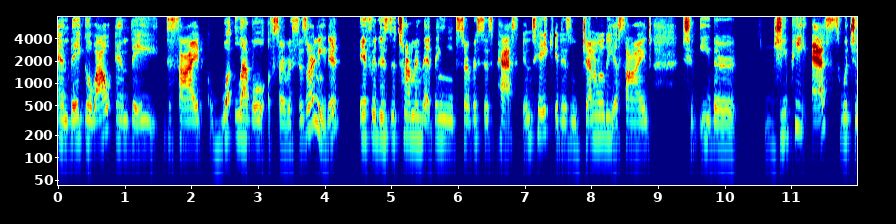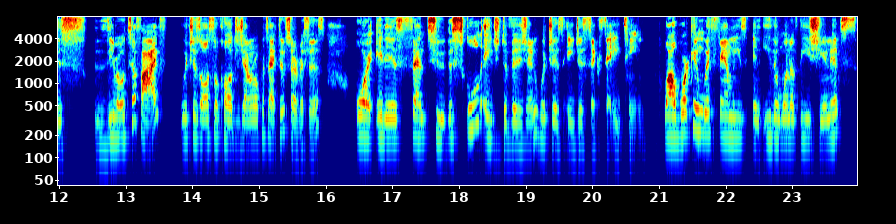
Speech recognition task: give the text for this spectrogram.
and they go out and they decide what level of services are needed. If it is determined that they need services past intake, it is generally assigned to either GPS, which is zero to five, which is also called General Protective Services, or it is sent to the school age division, which is ages six to 18. While working with families in either one of these units,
